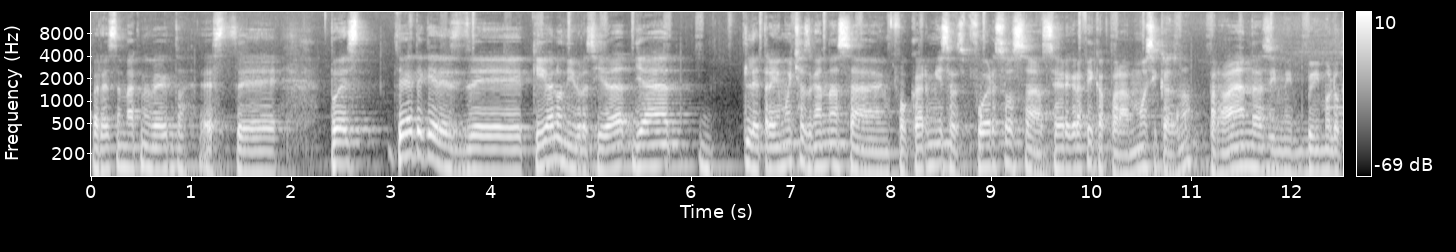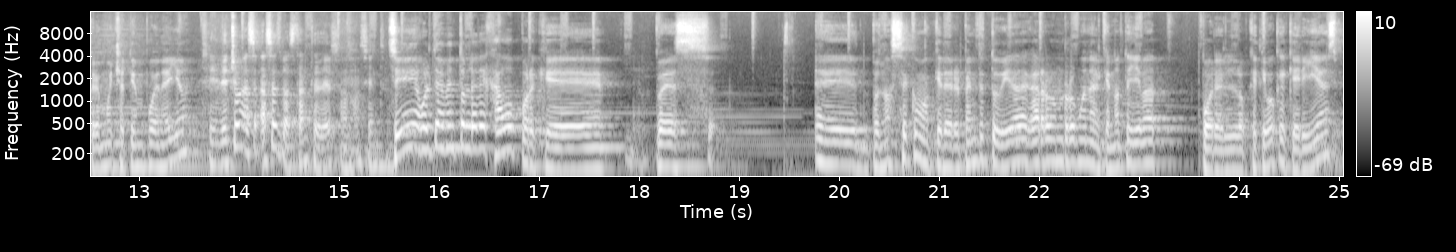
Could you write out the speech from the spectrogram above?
Para este magno evento. Este, pues fíjate que desde que iba a la universidad ya le traía muchas ganas a enfocar mis esfuerzos a hacer gráfica para músicas, ¿no? Para bandas y me, me involucré mucho tiempo en ello. Sí, de hecho, haces bastante de eso, ¿no? Siento. Sí, últimamente lo he dejado porque, pues, eh, pues no sé, como que de repente tu vida agarra un rumbo en el que no te lleva por el objetivo que querías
